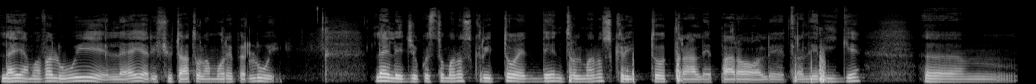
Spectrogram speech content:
lei amava lui e lei ha rifiutato l'amore per lui. Lei legge questo manoscritto e dentro il manoscritto, tra le parole, tra le righe, ehm,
